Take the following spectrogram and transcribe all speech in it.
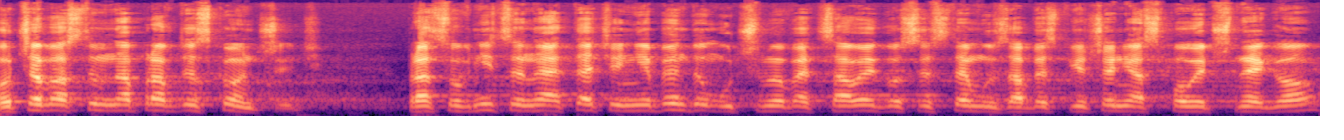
bo trzeba z tym naprawdę skończyć. Pracownicy na etacie nie będą utrzymywać całego systemu zabezpieczenia społecznego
